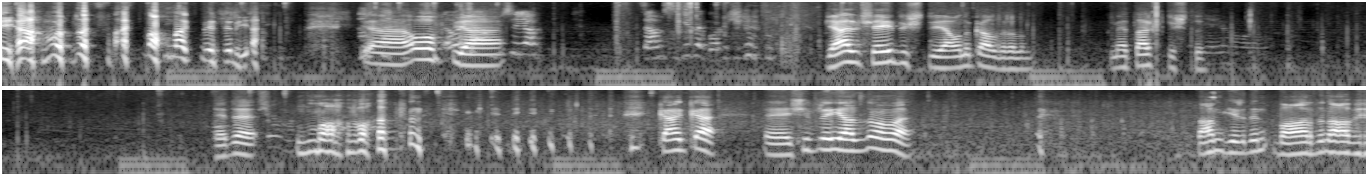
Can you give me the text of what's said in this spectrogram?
Dede. ya burada saklanmak nedir ya? Ya of ya. Bir şey yap. Sen bir korkuyorum. Gel şey düştü ya onu kaldıralım. Metax düştü. Dede mahvatın Kanka e, şifreyi yazdım ama Tam girdin bağırdın abi.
